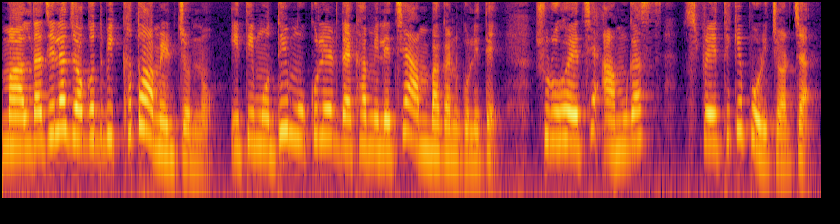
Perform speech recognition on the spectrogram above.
মালদা জেলা জগৎ বিখ্যাত আমের জন্য। ইতিমধ্যে মুকুলের দেখা মিলেছে আমবাগানগুলিতে। শুরু হয়েছে আম গাছ স্প্রে থেকে পরিচর্যা।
